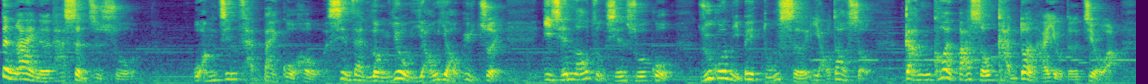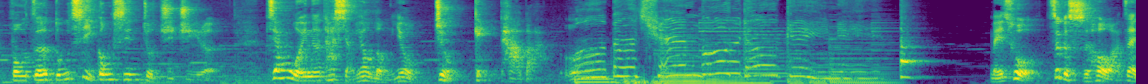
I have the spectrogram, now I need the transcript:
邓艾呢，他甚至说：“王经惨败过后，现在陇右摇摇欲坠。以前老祖先说过，如果你被毒蛇咬到手，赶快把手砍断，还有得救啊！否则毒气攻心就 GG 了。”姜维呢，他想要陇右，就给他吧。我把全部没错，这个时候啊，在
